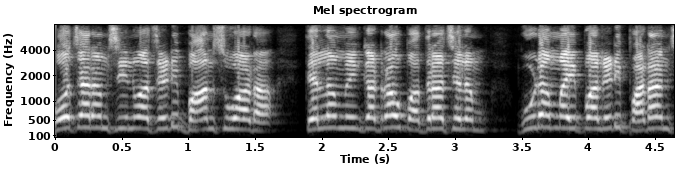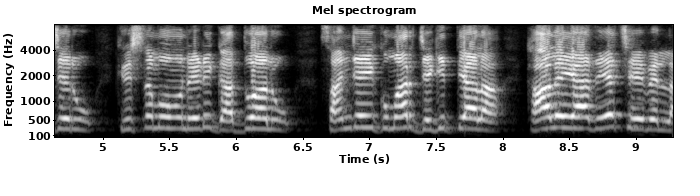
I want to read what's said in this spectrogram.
పోచారం శ్రీనివాస్ రెడ్డి బాన్సువాడ తెల్లం వెంకట్రావు భద్రాచలం గూడెం మైపాల్ రెడ్డి పటాన్చెరు కృష్ణమోహన్ రెడ్డి గద్వాలు సంజయ్ కుమార్ జగిత్యాల కాలేయాదే చేవెళ్ళ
